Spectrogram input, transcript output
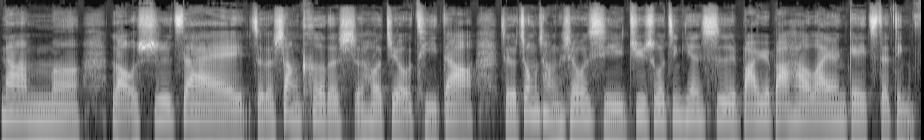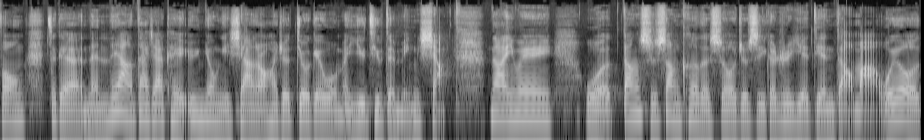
那么老师在这个上课的时候就有提到，这个中场休息，据说今天是八月八号 Lion Gates 的顶峰，这个能量大家可以运用一下，然后就丢给我们 YouTube 的冥想。那因为我当时上课的时候就是一个日夜颠倒嘛，我有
